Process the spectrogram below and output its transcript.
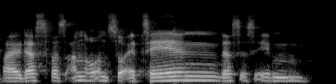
weil das, was andere uns so erzählen, das ist eben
